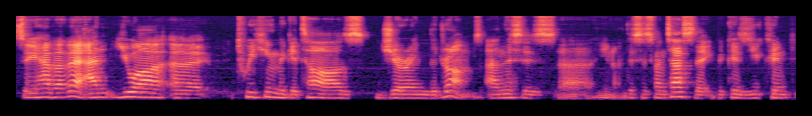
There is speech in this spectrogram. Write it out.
So you have that there and you are uh, tweaking the guitars during the drums. And this is uh, you know this is fantastic because you can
